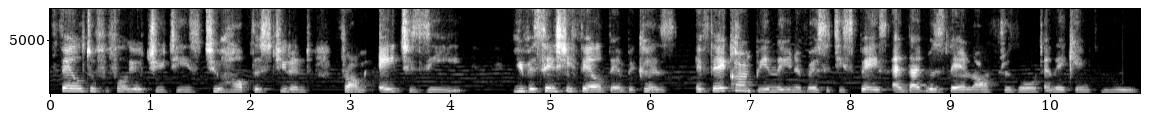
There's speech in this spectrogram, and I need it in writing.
fail to fulfill your duties to help the student from a to z you've essentially failed them because if they can't be in the university space and that was their last resort and they came to you,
